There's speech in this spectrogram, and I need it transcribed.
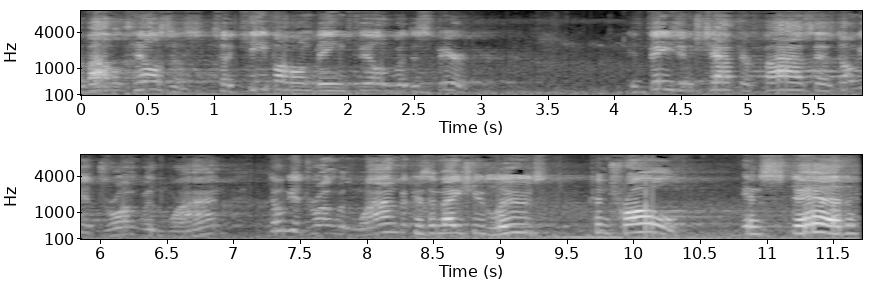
The Bible tells us to keep on being filled with the Spirit. Ephesians chapter 5 says, don't get drunk with wine. Don't get drunk with wine because it makes you lose control. Instead,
